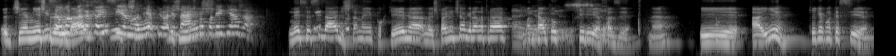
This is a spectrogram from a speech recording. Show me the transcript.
Eu tinha minhas Isso prioridades. Isso é uma coisa que eu ensino, ter prioridade para poder viajar. Necessidades também, porque minha, meus pais não tinham grana para bancar o que eu queria fazer, né? E aí, o que, que acontecia?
